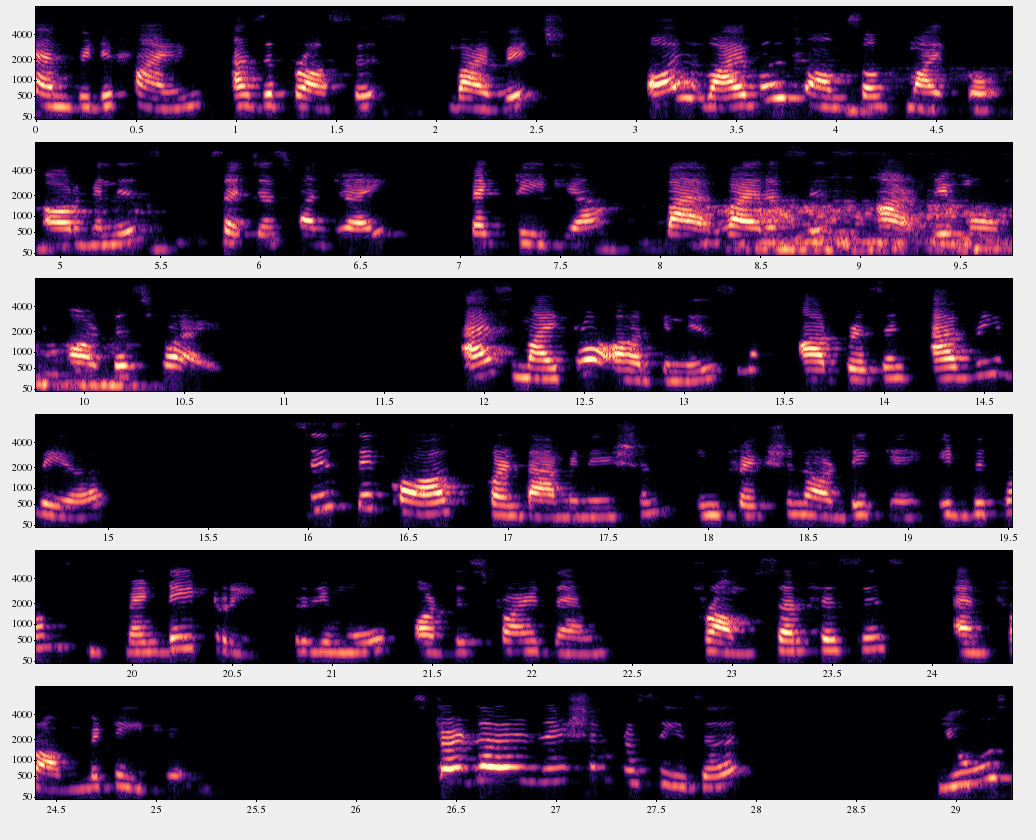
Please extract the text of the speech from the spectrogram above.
can be defined as a process by which all viable forms of microorganisms such as fungi, bacteria, viruses are removed or destroyed. As microorganisms are present everywhere, since they cause contamination, infection or decay, it becomes mandatory to remove or destroy them from surfaces and from material. Sterilization procedure used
